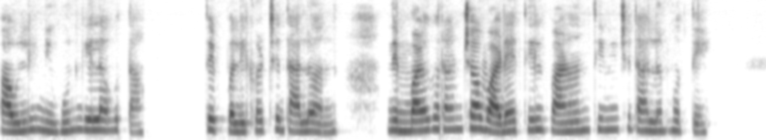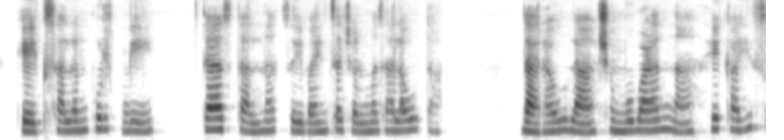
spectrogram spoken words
पावली निघून गेला होता. ते पलीकडचे दालन निंबाळकरांच्या वाड्यातील बाणंतिनीचे दालन होते. एक सालांपूर्वी त्याच दालनात सईबाईंचा जन्म झाला होता. धाराऊला शंभूबाळांना हे काहीच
